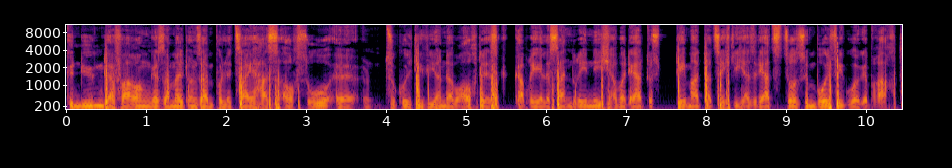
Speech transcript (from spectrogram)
genügend Erfahrungen gesammelt und seinen Polizeihass auch so äh, zu kultivieren. Da brauchte es Gabriele Sandri nicht, aber der hat das Thema tatsächlich, also der hat es zur Symbolfigur gebracht.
